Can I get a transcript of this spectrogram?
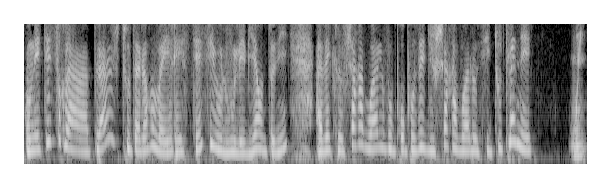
On était sur la plage tout à l'heure, on va y rester si vous le voulez bien Anthony, avec le char à voile. Vous proposez du char à voile aussi toute l'année. Oui,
